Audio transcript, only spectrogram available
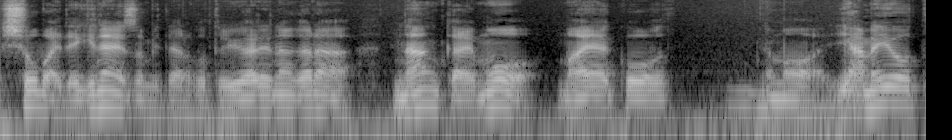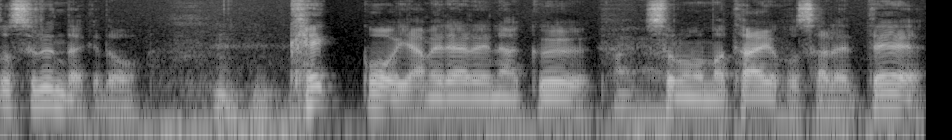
う商売できないぞみたいなことを言われながら何回も麻薬をもうやめようとするんだけど 結構やめられなくそのまま逮捕されて、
